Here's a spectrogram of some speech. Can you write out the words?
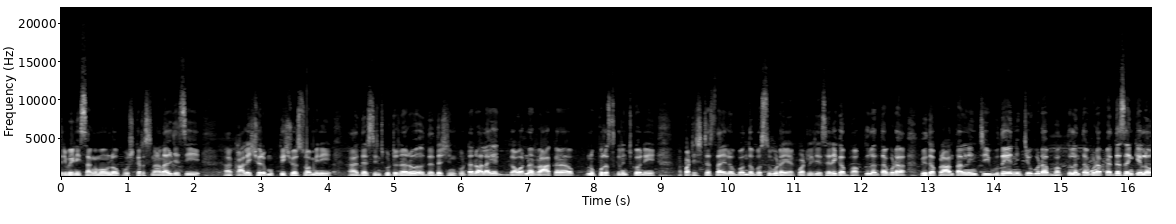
త్రివేణి సంగమంలో పుష్కర స్నానాలు చేసి కాళేశ్వర ముక్తీశ్వర స్వామిని దర్శించుకుంటున్నారు దర్శించుకుంటారు. అలాగే గవర్నర్ రాకను పురస్కరించుకొని పటిష్ట స్థాయిలో బందోబస్తు కూడా ఏర్పాట్లు చేశారు. ఇక భక్తులంతా కూడా వివిధ ప్రాంతాల నుంచి ఉదయం నుంచి కూడా భక్తులంతా కూడా పెద్ద సంఖ్యలో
